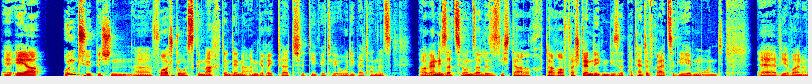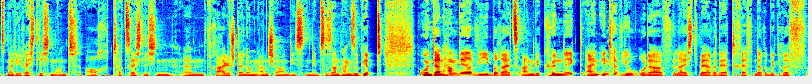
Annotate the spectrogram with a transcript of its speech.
äh, eher untypischen äh, Vorstoß gemacht, indem er angeregt hat, die WTO, die Welthandels Organisation solle sich dar darauf verständigen, diese Patente freizugeben. Und äh, wir wollen uns mal die rechtlichen und auch tatsächlichen ähm, Fragestellungen anschauen, die es in dem Zusammenhang so gibt. Und dann haben wir, wie bereits angekündigt, ein Interview oder vielleicht wäre der treffendere Begriff,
